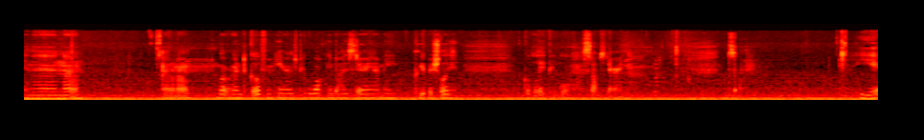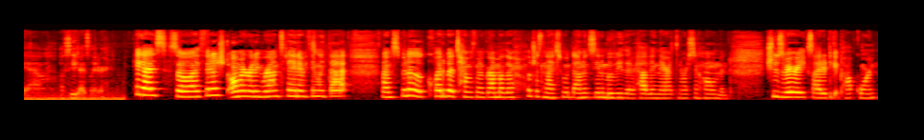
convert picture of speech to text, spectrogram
and then uh, I don't know where we're gonna go from here. There's people walking by staring at me creepishly. Go away, people. Stop staring. So, yeah, I'll see you guys later. Hey guys, so I finished all my running around today and everything like that. Um, spent a, quite a bit of time with my grandmother, which was nice. We went down and seen a movie they were having there at the nursing home, and she was very excited to get popcorn.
